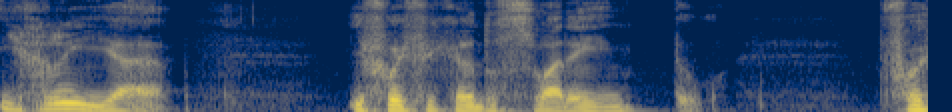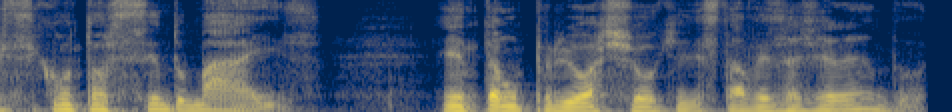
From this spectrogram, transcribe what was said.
E ria. E foi ficando suarento. Foi se contorcendo mais. Então o prior achou que ele estava exagerando,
